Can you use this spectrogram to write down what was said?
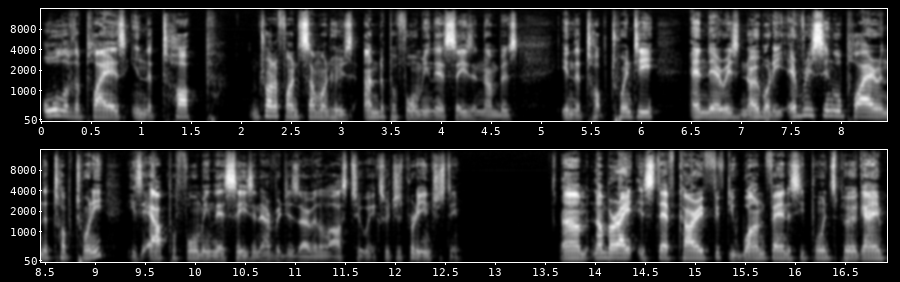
all of the players in the top, I'm trying to find someone who's underperforming their season numbers in the top 20, and there is nobody. Every single player in the top 20 is outperforming their season averages over the last two weeks, which is pretty interesting. Um, number eight is Steph Curry, 51 fantasy points per game.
